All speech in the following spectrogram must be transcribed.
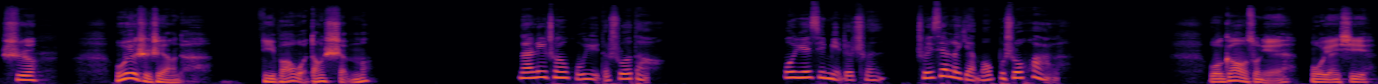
是啊，我也是这样的。你把我当什么？南离川无语的说道。莫渊熙抿着唇，垂下了眼眸，不说话了。我告诉你，莫渊熙，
